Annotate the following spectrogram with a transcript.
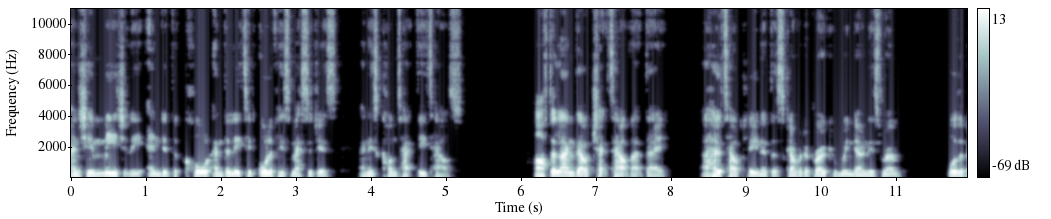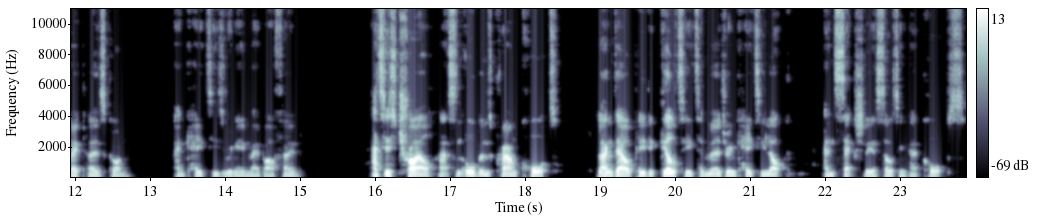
and she immediately ended the call and deleted all of his messages and his contact details. After Langdale checked out that day, a hotel cleaner discovered a broken window in his room, all the bedclothes gone, and Katie's ringing mobile phone. At his trial at St Albans Crown Court, Langdale pleaded guilty to murdering Katie Locke and sexually assaulting her corpse.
